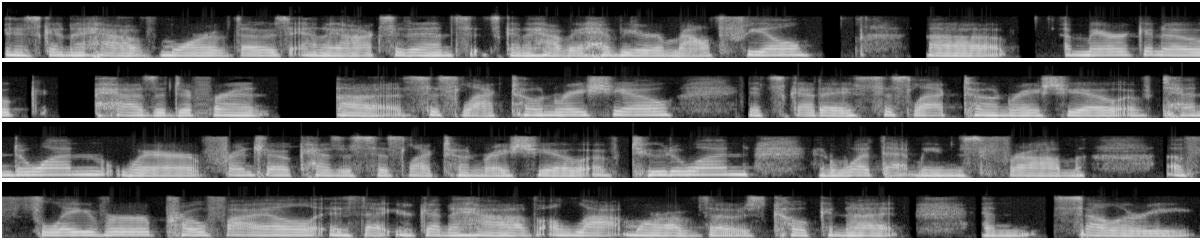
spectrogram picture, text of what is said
is going to have more of those antioxidants. It's going to have a heavier mouthfeel. Uh, American oak has a different uh, cis-lactone ratio. It's got a cis-lactone ratio of 10 to 1, where French oak has a cis-lactone ratio of 2 to 1. And what that means from a flavor profile is that you're going to have a lot more of those coconut and celery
